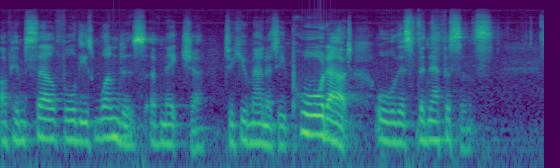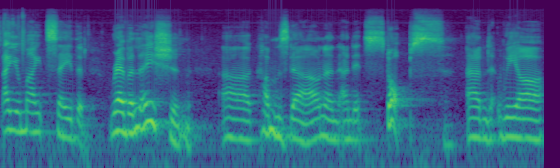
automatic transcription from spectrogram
of himself all these wonders of nature to humanity, poured out all this beneficence. Now you might say that revelation uh, comes down and, and it stops, and we are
